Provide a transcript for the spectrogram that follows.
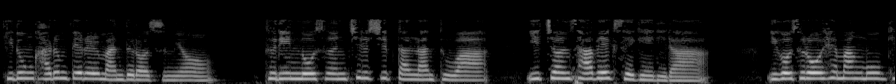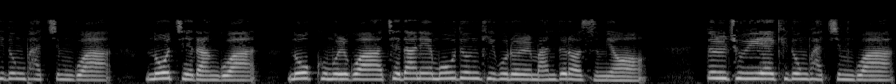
기둥 가름대를 만들었으며 드린 노은 70달란트와 2400세겔이라. 이것으로 해망목 기둥 받침과 노 재단과 노 구물과 재단의 모든 기구를 만들었으며 뜰 주위의 기둥 받침과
